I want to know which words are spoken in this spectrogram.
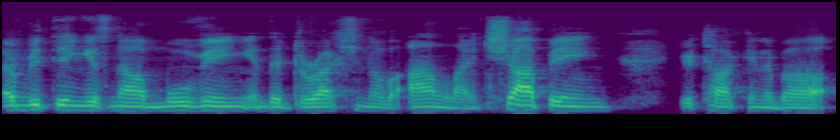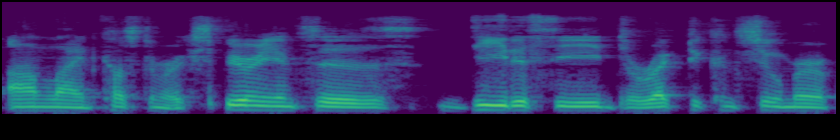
everything is now moving in the direction of online shopping. You're talking about online customer experiences, D2C, direct to consumer.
